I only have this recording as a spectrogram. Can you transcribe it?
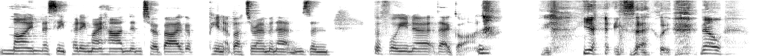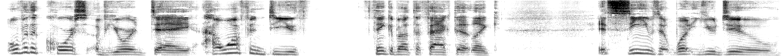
mindlessly putting my hand into a bag of peanut butter M and M's and before you know it they're gone. yeah, exactly. Now, over the course of your day, how often do you think about the fact that like it seems that what you do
